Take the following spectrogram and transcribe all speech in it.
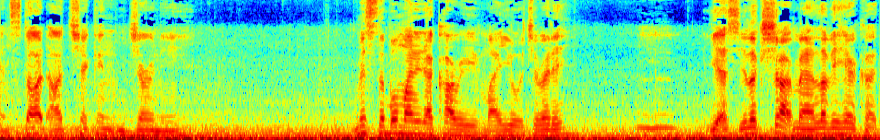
and start our check-in journey. Mr. Bomani Dakari, my youth, you ready? Mm -hmm. Yes, you look sharp, man. Love your haircut.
